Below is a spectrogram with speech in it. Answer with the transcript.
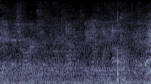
contact charge.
